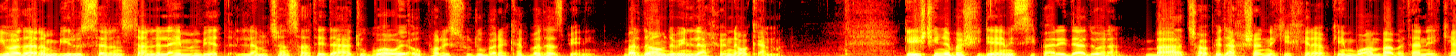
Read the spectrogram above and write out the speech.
هیوادارم بیر و سەرنجتان لە لای من بێت لەم چەند ساتەی داهاتوو بۆ ئەوەی ئەو پەڕی سوود و بەرەکەت بەدەست بێنین بەردەوام دەبین لە خوێندنەوەکانمان گەیشتینە بەشی دەیەمی سیپارەی دادوەران با چاوپێداخشانێکی خێرا بکەین بۆ ئەم بابەتانەی کە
